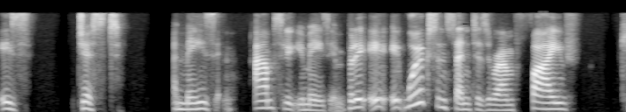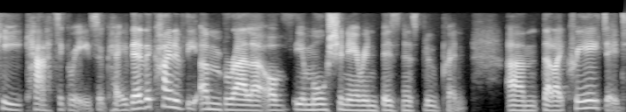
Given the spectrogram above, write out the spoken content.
is just amazing, absolutely amazing. But it, it, it works and centers around five key categories. Okay. They're the kind of the umbrella of the emotioneering business blueprint um, that I created.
